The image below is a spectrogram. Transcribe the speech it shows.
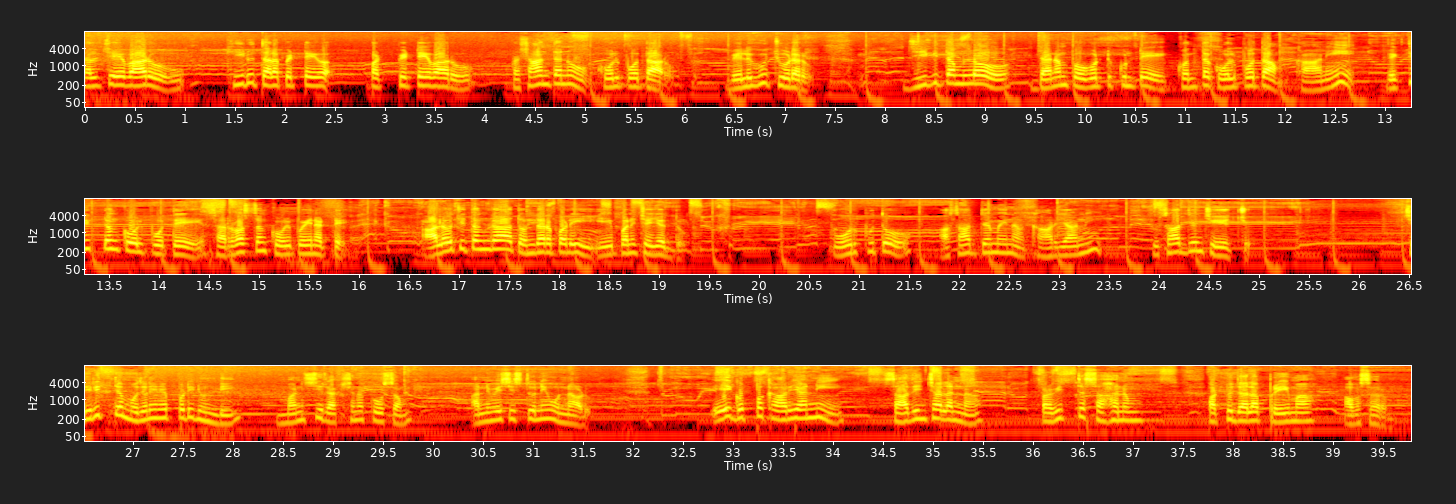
తలచేవారు కీడు తలపెట్టే పెట్టేవారు ప్రశాంతను కోల్పోతారు. వెలుగు చూడరు. జీవితంలో ధనం పోగొట్టుకుంటే కొంత కోల్పోతాం కానీ వ్యక్తిత్వం కోల్పోతే సర్వస్వం కోల్పోయినట్టే. ఆలోచితంగా తొందరపడి ఏ పని చేయొద్దు. ఓర్పుతో అసాధ్యమైన కార్యాన్ని సుసాధ్యం చేయొచ్చు. చరిత్ర మొదలైనప్పటి నుండి మనిషి రక్షణ కోసం అన్వేషిస్తూనే ఉన్నాడు. ఏ గొప్ప కార్యాన్ని సాధించాలన్నా పవిత్ర సహనం పట్టుదల ప్రేమ അവസരം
